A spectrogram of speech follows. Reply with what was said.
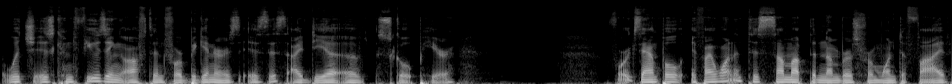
which is confusing often for beginners, is this idea of scope here. For example, if I wanted to sum up the numbers from 1 to 5,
